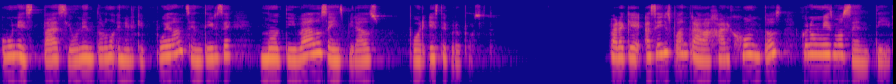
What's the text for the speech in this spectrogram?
un espacio, un entorno en el que puedan sentirse motivados e inspirados por este propósito. Para que así ellos puedan trabajar juntos con un mismo sentir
